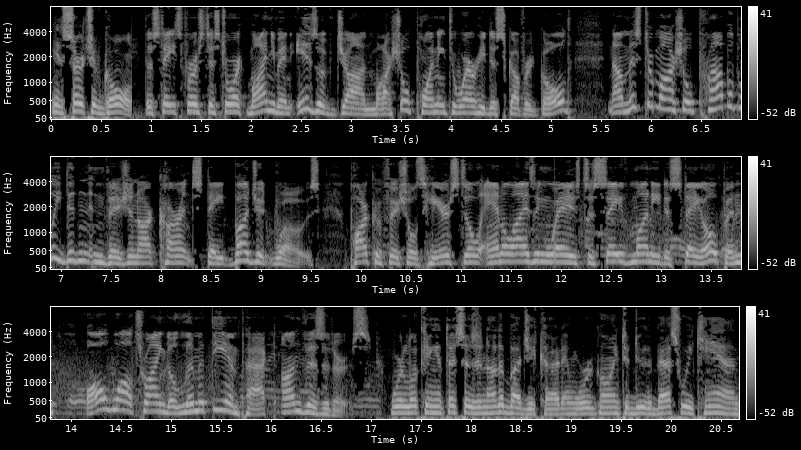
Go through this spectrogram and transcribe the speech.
in search of gold. The state's first historic monument is of John Marshall, pointing to where he discovered gold. Now, Mr. Marshall probably didn't envision our current state budget woes. Park officials here still analyzing ways to save money to stay open, all while trying to limit the impact on visitors. We're looking at this as another budget cut, and we're going to do the best we can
